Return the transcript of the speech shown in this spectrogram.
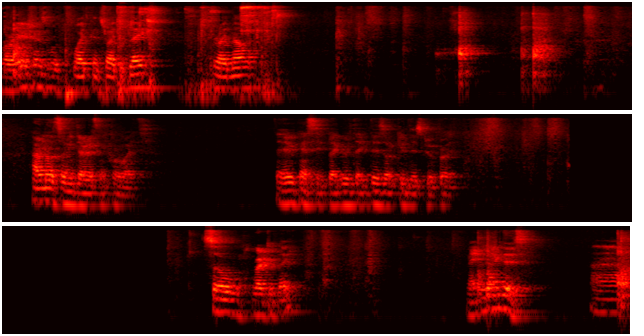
variations what white can try to play right now. are not so interesting for white. There you can see black will take this or kill this group, right? So, where to play? Maybe like this. Uh,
